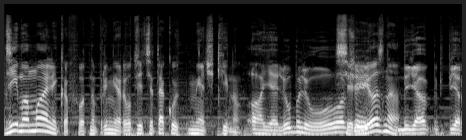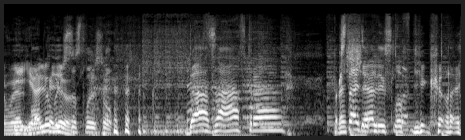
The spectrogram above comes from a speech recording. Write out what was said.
Дима Маликов, вот, например, вот я тебе такой мяч кину. А, я люблю. вообще. Серьезно? Да я первый И я альбом, люблю. конечно, слышал. До завтра. Прощали, слов не говори.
